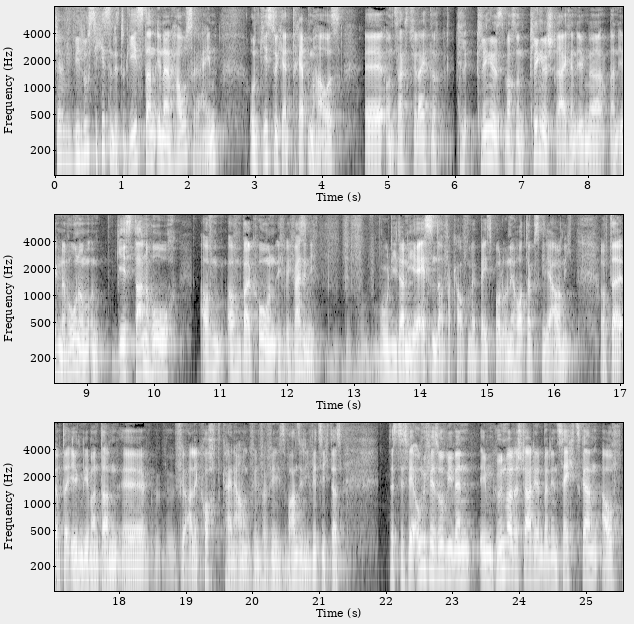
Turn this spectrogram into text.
wie lustig ist denn das? Du gehst dann in ein Haus rein und gehst durch ein Treppenhaus äh, und sagst vielleicht noch, klingelst, machst noch einen Klingelstreich an irgendeiner, an irgendeiner Wohnung und gehst dann hoch auf dem, auf dem Balkon. Ich, ich weiß nicht, wo die dann ihr Essen da verkaufen, weil Baseball ohne Hotdogs geht ja auch nicht. Ob da, ob da irgendjemand dann äh, für alle kocht, keine Ahnung. Auf jeden Fall finde ich es wahnsinnig witzig, dass das, das wäre ungefähr so, wie wenn im Grünwalder Stadion bei den 60ern auf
